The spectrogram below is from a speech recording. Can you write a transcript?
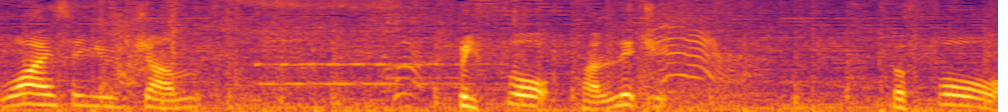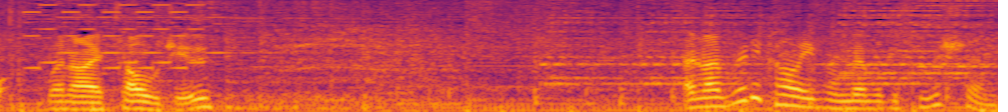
Why is it you jump before... I literally... Before when I told you. And I really can't even remember this mission.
